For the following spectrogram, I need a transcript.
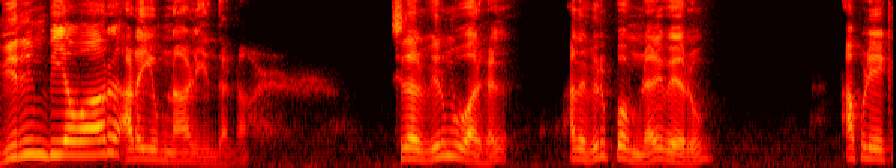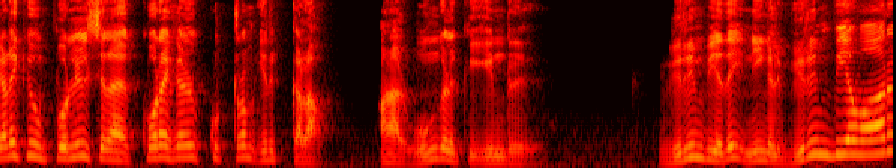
விரும்பியவாறு அடையும் நாள் இந்த நாள். சிலர் விரும்புவார்கள் அந்த விருப்பம் நிறைவேறும். அப்படி கிடைக்கும் பொருளில் சில குறைகள் குற்றம் இருக்கலாம். ஆனால் உங்களுக்கு இன்று விரும்பியதை நீங்கள் விரும்பியவாறு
